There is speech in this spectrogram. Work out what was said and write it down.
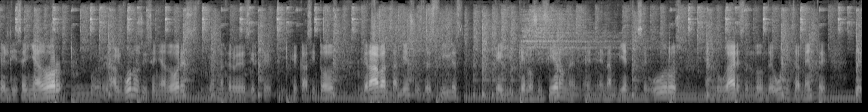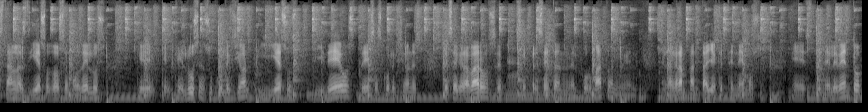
El diseñador, eh, algunos diseñadores, yo me atrevo a decir que, casi todos, graban también sus desfiles que, los hicieron en, ambientes seguros, en lugares en donde únicamente están las 10 o 12 modelos que, lucen su colección y esos videos de esas colecciones que se grabaron se, presentan en el formato, en, la gran pantalla que tenemos este, en el evento.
